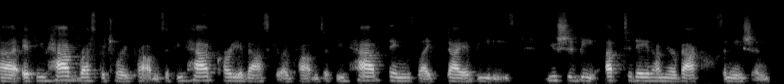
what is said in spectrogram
uh, if you have respiratory problems, if you have cardiovascular problems, if you have things like diabetes, you should be up to date on your vaccinations,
